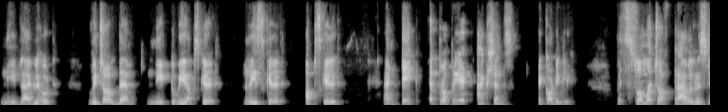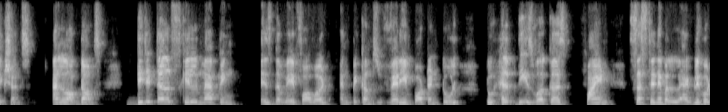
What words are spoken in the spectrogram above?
need livelihood, which of them need to be upskilled, reskilled, upskilled, and take appropriate actions accordingly. With so much of travel restrictions, and lockdowns, digital skill mapping is the way forward and becomes very important tool to help these workers find sustainable livelihood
